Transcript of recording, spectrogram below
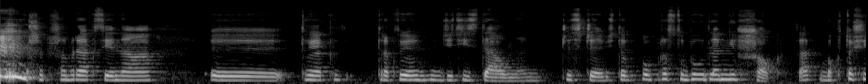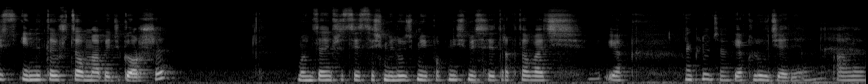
przepraszam, reakcję na yy, to, jak traktują dzieci z Downem, czy z czymś. To po prostu był dla mnie szok, tak? Bo ktoś jest inny, to już co, ma być gorszy? Moim zdaniem wszyscy jesteśmy ludźmi i powinniśmy się traktować jak, Jak ludzie. jak ludzie, nie? Ale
